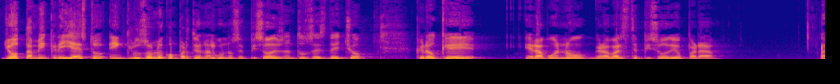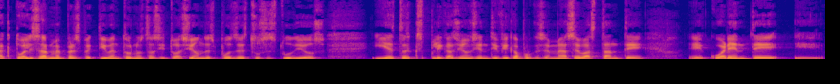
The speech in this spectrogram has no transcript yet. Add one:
Yo también creía esto e incluso lo he compartido en algunos episodios. Entonces, de hecho, creo que era bueno grabar este episodio para actualizar mi perspectiva en torno a esta situación después de estos estudios y esta explicación científica porque se me hace bastante eh, coherente eh,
